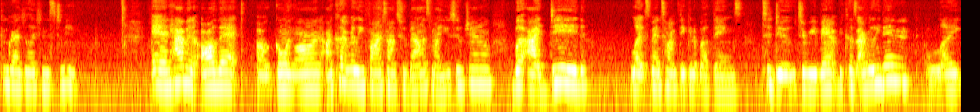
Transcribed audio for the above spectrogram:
congratulations to me. And having all that uh, going on, I couldn't really find time to balance my YouTube channel, but I did like spend time thinking about things to do to revamp because I really didn't like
